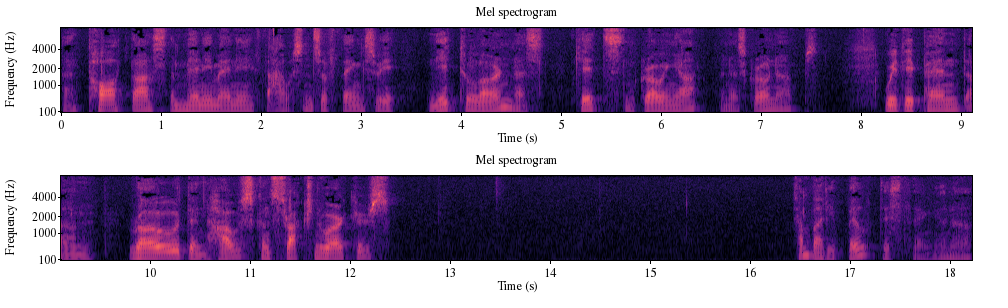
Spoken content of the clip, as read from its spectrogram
and taught us the many, many thousands of things we need to learn as kids and growing up and as grown ups. We depend on road and house construction workers Somebody built this thing, you know.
